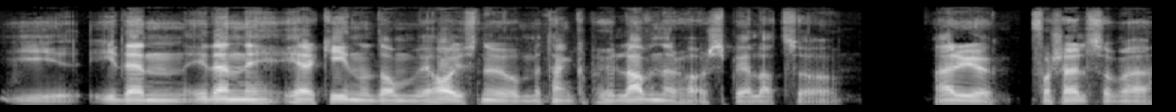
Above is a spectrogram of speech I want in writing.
i, i, den, i den hierarkin och de vi har just nu och med tanke på hur Lavner har spelat så är det ju Forsell som är,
